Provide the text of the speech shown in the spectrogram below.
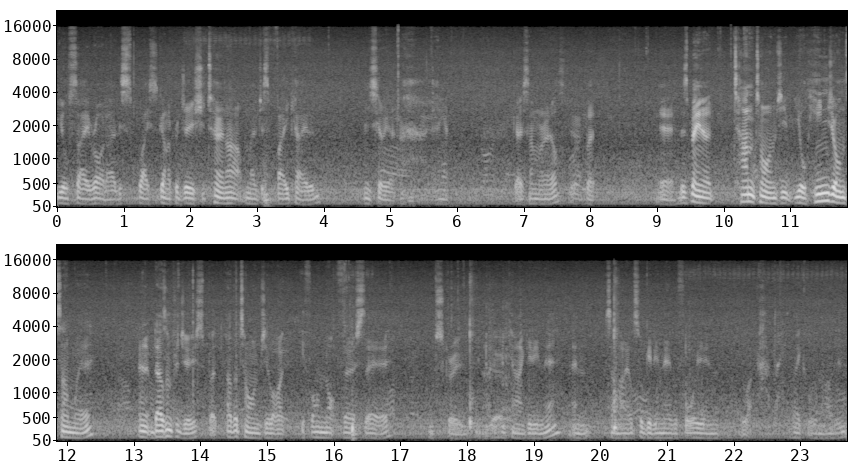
you'll say, right, oh, this place is going to produce. You turn up and they've just vacated, and you just got to go, ah, dang it, go somewhere else. Yeah. But yeah, there's been a ton of times you you'll hinge on somewhere, and it doesn't produce. But other times you're like, if I'm not first there, I'm screwed. You know, you can't get in there, and someone else will get in there before you, and you're like, ah, dang, they could and I didn't.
